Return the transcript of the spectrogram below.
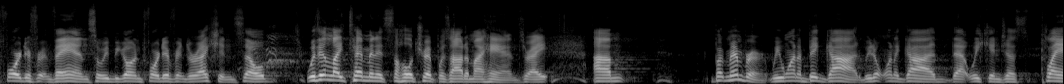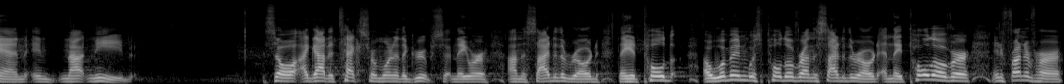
four different vans, so we'd be going four different directions. So within like 10 minutes, the whole trip was out of my hands, right? Um, but remember, we want a big God. We don't want a God that we can just plan and not need. So I got a text from one of the groups, and they were on the side of the road. They had pulled, a woman was pulled over on the side of the road, and they pulled over in front of her,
